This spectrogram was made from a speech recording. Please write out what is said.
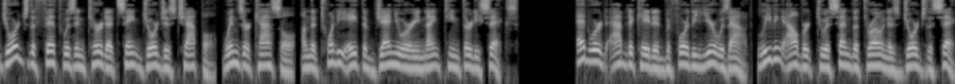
George V was interred at St George's Chapel, Windsor Castle, on 28 January 1936. Edward abdicated before the year was out, leaving Albert to ascend the throne as George VI.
